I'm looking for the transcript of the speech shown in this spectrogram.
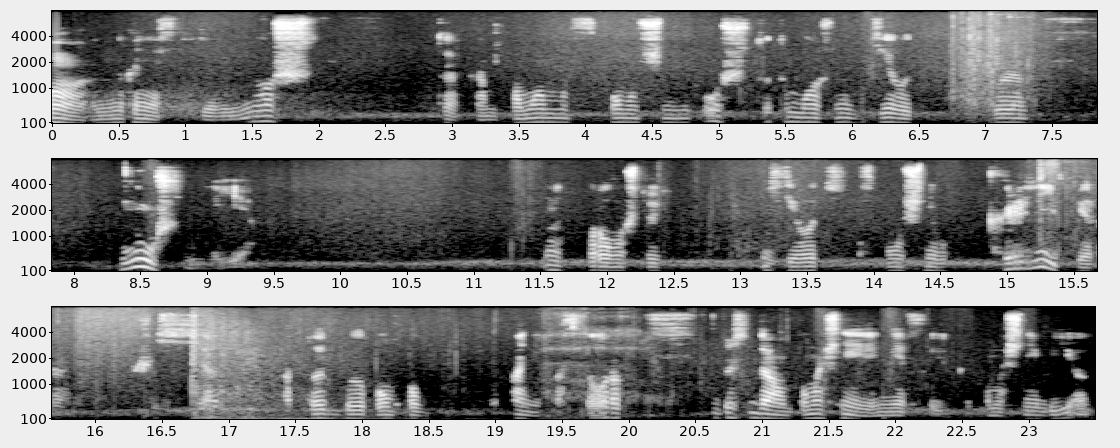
О, наконец-то делаю нож. Так, а по-моему, с помощью него что-то можно делать такое нужное. Ну, попробуем что сделать с помощью крипера. 60, а то было, по-моему, по... А, не, по 40. Ну, то есть, да, он помощнее, несколько помощнее бьет.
